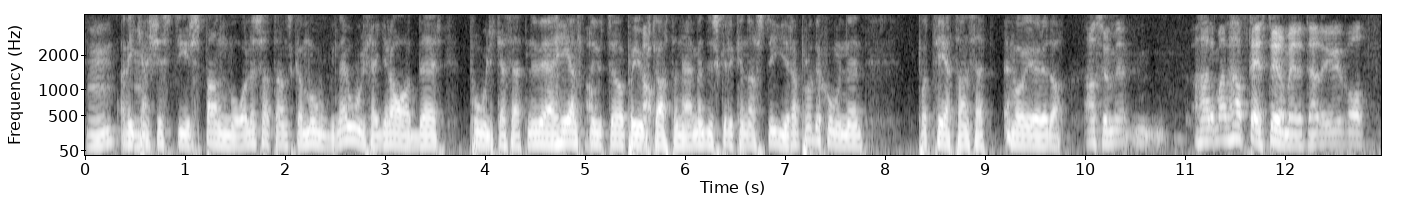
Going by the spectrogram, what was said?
Mm, Ja, vi mm. kanske styr spannmålen så att den ska mogna i olika grader på olika sätt. Nu är jag helt Ja. ute på djupt vatten här men du skulle kunna styra produktionen på ett helt annat sätt än vad vi gör idag. Alltså, hade man haft det styrmedlet det hade ju varit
